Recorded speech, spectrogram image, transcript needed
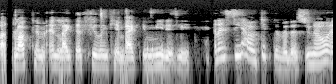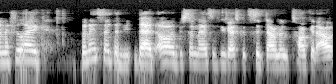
unblocked him and like that feeling came back immediately. And I see how addictive it is, you know. And I feel like when I said that that oh, it'd be so nice if you guys could sit down and talk it out.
